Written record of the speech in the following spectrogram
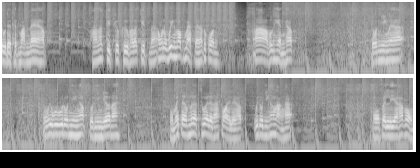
ดูเด็ดเผ็ดมันแน่ครับ ภารกิจก็คือภารกิจนะเอาเราวิ่งรอบแมปเลยนะทุกคนอ่าเพิ่งเห็นครับ โดนยิงนะฮะโอ้ยโดนยิงครับโดนยิงเยอะนะ ผมไม่เติมเลือดช่วยเลยนะ ปล่อยเลยครับ อุ้ยโดนยิงข้างหลังฮะโอเป็นเลียครับผม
